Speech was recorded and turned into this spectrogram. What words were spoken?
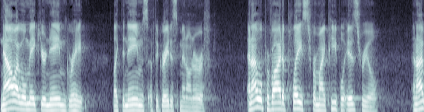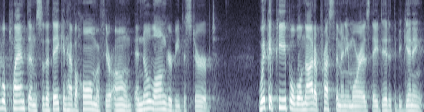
Now I will make your name great, like the names of the greatest men on earth. And I will provide a place for my people Israel, and I will plant them so that they can have a home of their own and no longer be disturbed. Wicked people will not oppress them anymore as they did at the beginning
